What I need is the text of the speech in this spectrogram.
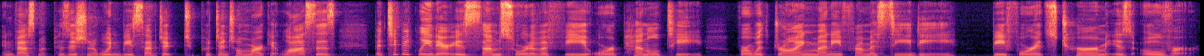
investment position. It wouldn't be subject to potential market losses. But typically, there is some sort of a fee or penalty for withdrawing money from a CD before its term is over.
